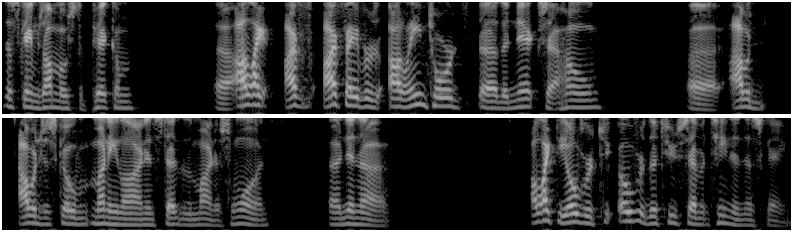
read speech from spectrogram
this game's almost a pick 'em. Uh, I like I've I favor I lean toward uh, the Knicks at home. Uh, I would I would just go money line instead of the minus one, and then uh, I like the over two, over the two seventeen in this game.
